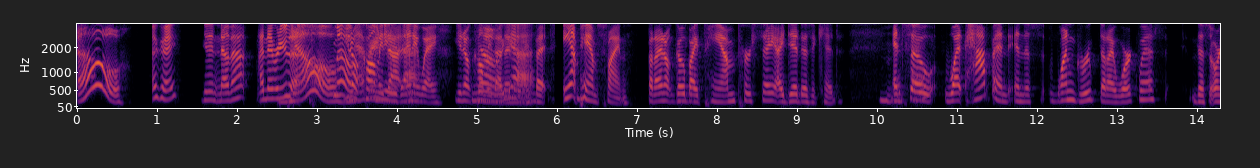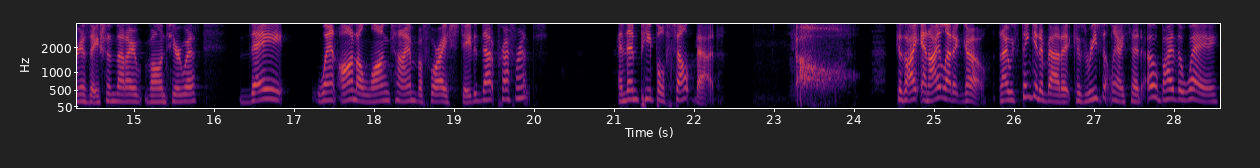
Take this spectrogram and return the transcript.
oh, Okay. You didn't know that? I never knew that. no. No. you don't call me knew that, anyway. You don't call No, me that yeah. anyway. But Aunt Pam's fine. But I don't go by Pam per se. I did as a kid. Mm-hmm. And so what happened in this one group that I work with, this organization that I volunteer with, they went on a long time before I stated that preference. And then people felt bad. Oh. Cuz I and I let it go. And I was thinking about it cuz recently I said, "Oh, by the way,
